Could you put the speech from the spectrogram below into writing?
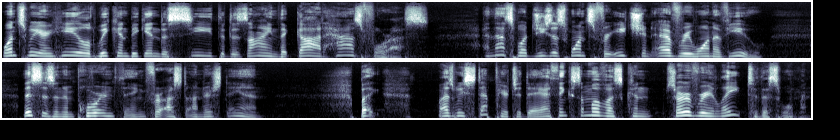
Once we are healed, we can begin to see the design that God has for us. And that's what Jesus wants for each and every one of you. This is an important thing for us to understand. But as we step here today, I think some of us can sort of relate to this woman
